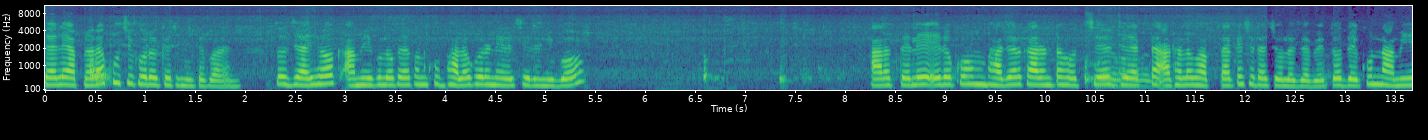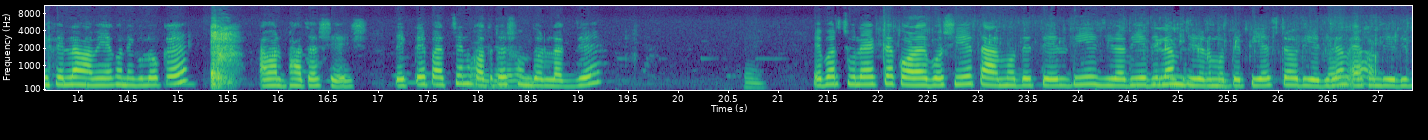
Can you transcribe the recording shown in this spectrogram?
চাইলে আপনারা কুচি করে কেটে নিতে পারেন। তো যাই হোক, আমি এগুলোকে এখন খুব ভালো করে নেড়ে ছেড়ে নিব। আর তেলে এরকম ভাজার কারণটা হচ্ছে যে একটা আঠালো ভাব থাকে সেটা চলে যাবে। তো দেখুন নামিয়ে ফেললাম। আমি এখন এগুলোকে আমার ভাজা শেষ। দেখতে পাচ্ছেন কতটা সুন্দর লাগছে। এবার চুলে একটা কড়াই বসিয়ে তার মধ্যে তেল দিয়ে জিরা দিয়ে দিলাম। জিরার মধ্যে পেঁয়াজটাও দিয়ে দিলাম। এখন দিয়ে দিব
